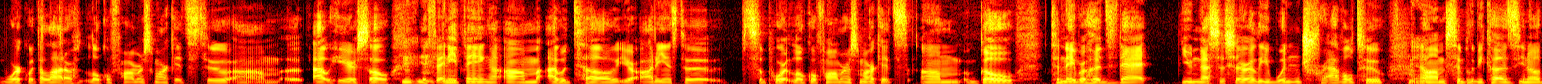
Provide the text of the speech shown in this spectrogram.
work with a lot of local farmers markets to um, uh, out here. So mm-hmm. if anything, um, I would tell your audience to support local farmers markets. Um, go to neighborhoods that you necessarily wouldn't travel to yeah. um, simply because you know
